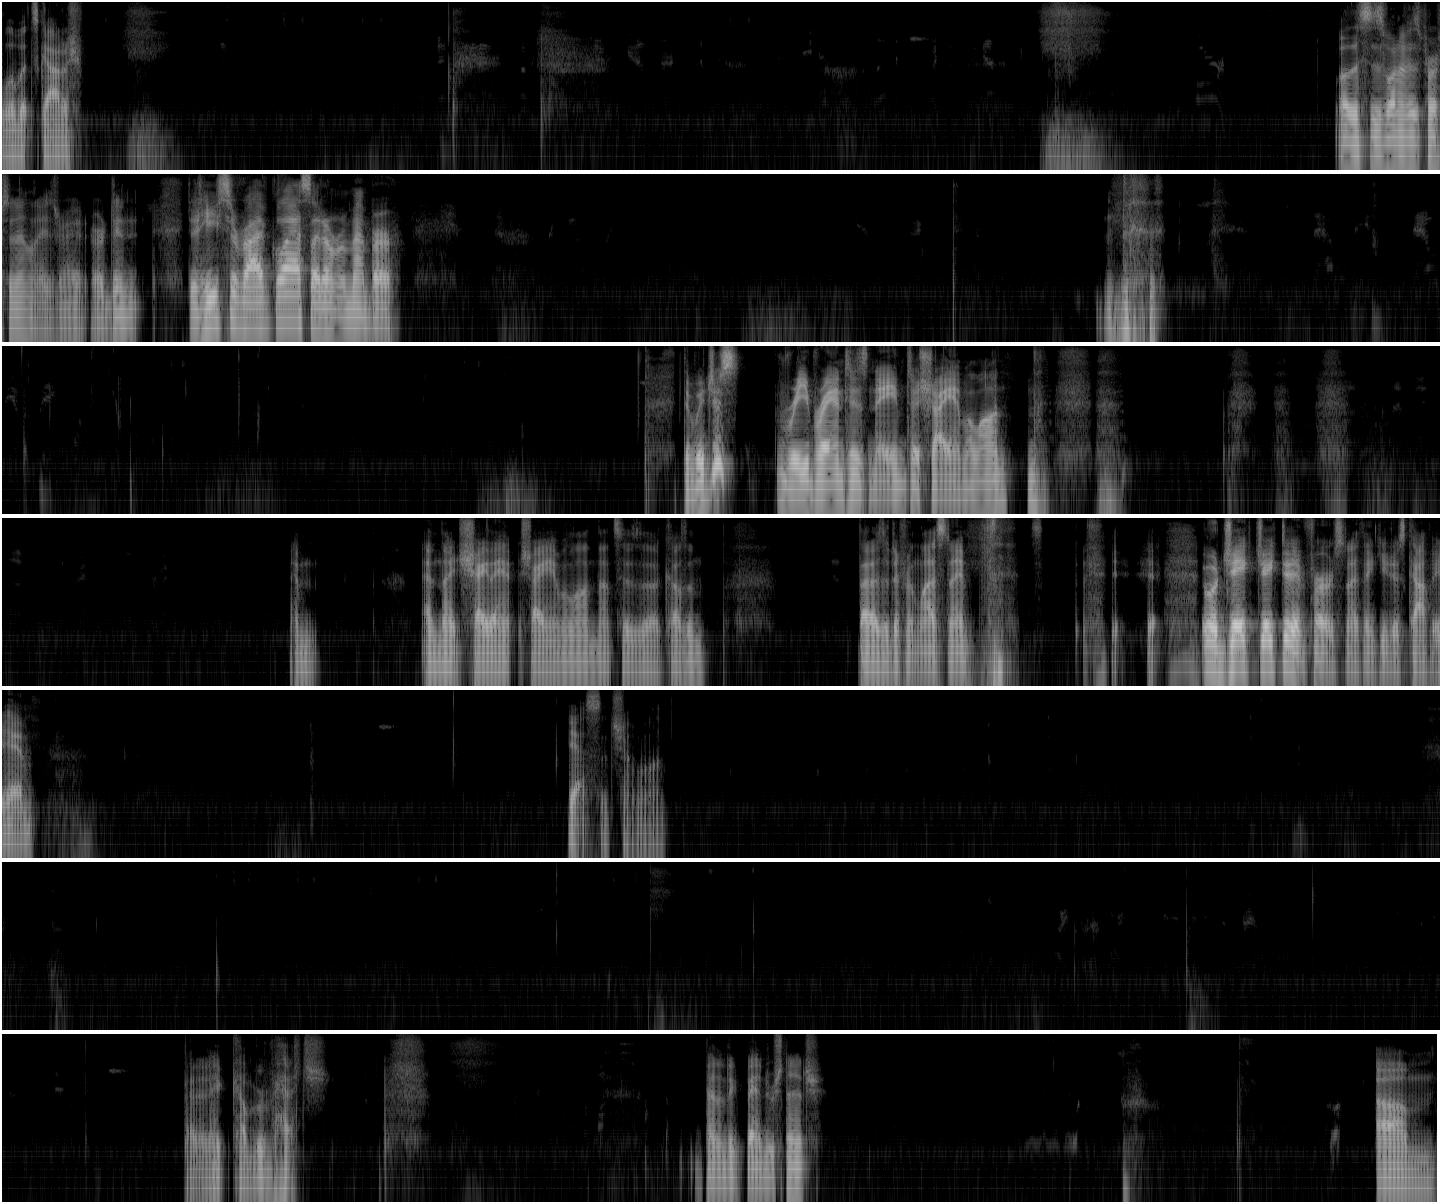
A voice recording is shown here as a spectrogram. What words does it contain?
a little bit scottish Well, this is one of his personalities, right? Or didn't did he survive glass? I don't remember. Did we just rebrand his name to Shyamalan? M M Night Shyam- Shyamalan. That's his uh, cousin. That has a different last name. well, Jake Jake did it first, and I think you just copied him. Yes, it's Shyamalan. Benedict Cumberbatch. Benedict Bandersnatch. Um.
